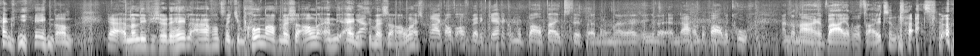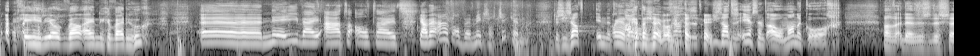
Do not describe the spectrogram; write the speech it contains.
zijn die heen dan? Ja, en dan liep je zo de hele avond, want je begon af met z'n allen en die eindigde Ja. met z'n allen. Wij spraken altijd af bij de kerk op een bepaald tijdstip en dan eh, gingen we naar een bepaalde kroeg. En daarna waaide het uit, inderdaad. En gingen jullie ook wel eindigen bij de hoek? Eh, nee, wij aten altijd. Ja, wij aten altijd bij Mixer Chicken. Dus die zat in het Oh ja, oude. daar zijn we die, zat die dus eerst in het oude mannenkoor. Dus, dus eh,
